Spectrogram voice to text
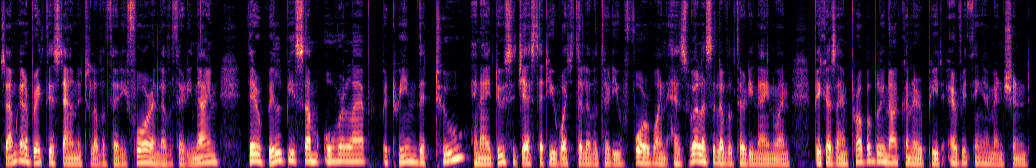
So I'm going to break this down into level 34 and level 39. There will be some overlap between the two, and I do suggest that you watch the level 34 one as well as the level 39 one because I'm probably not going to repeat everything I mentioned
